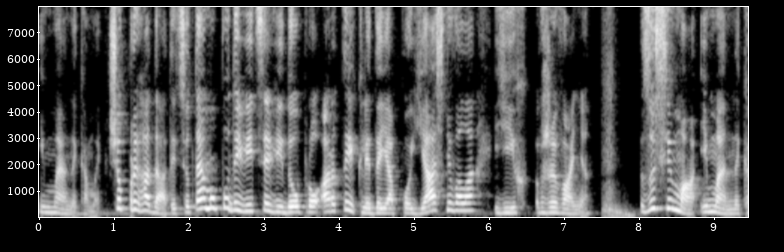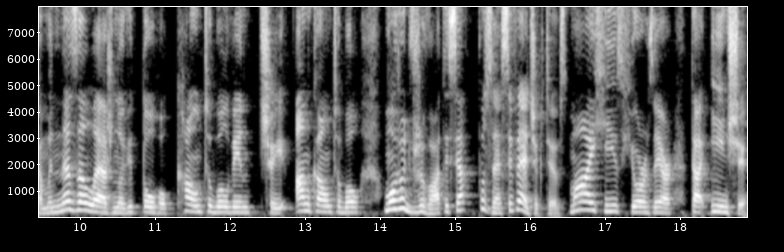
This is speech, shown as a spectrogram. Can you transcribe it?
іменниками. Щоб пригадати цю тему, подивіться відео про артиклі, де я пояснювала їх вживання. З усіма іменниками, незалежно від того, countable він чи uncountable, можуть вживатися possessive adjectives – my, his, her, their та інші.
